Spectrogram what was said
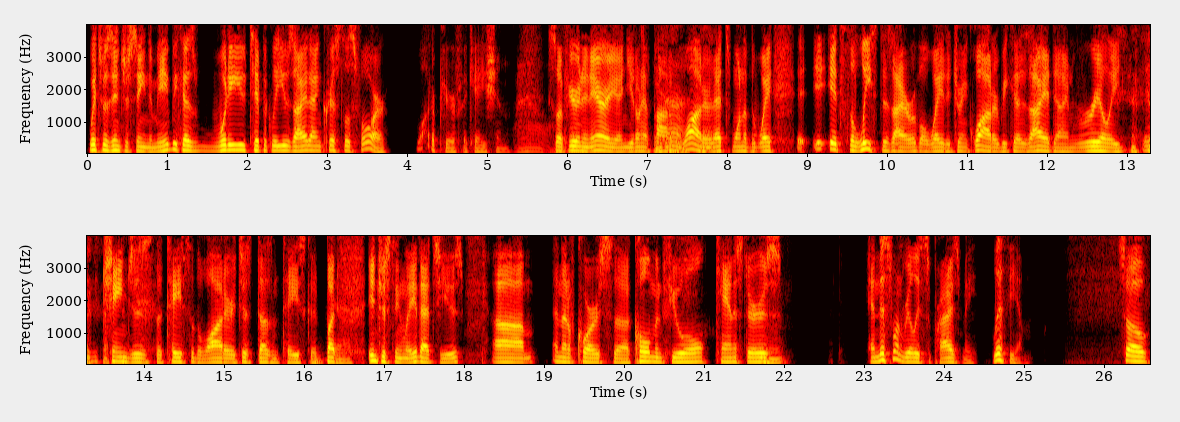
which was interesting to me because what do you typically use iodine crystals for? Water purification. Wow. So if you're in an area and you don't have potable Yeah, water, yeah. that's one of the way. i- i- It's the least desirable way to drink water because iodine really it changes the taste of the water. It just doesn't taste good. But Yeah. interestingly, that's used. Um, and then of course the Coleman fuel canisters, Mm-hmm. and this one really surprised me: lithium. So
